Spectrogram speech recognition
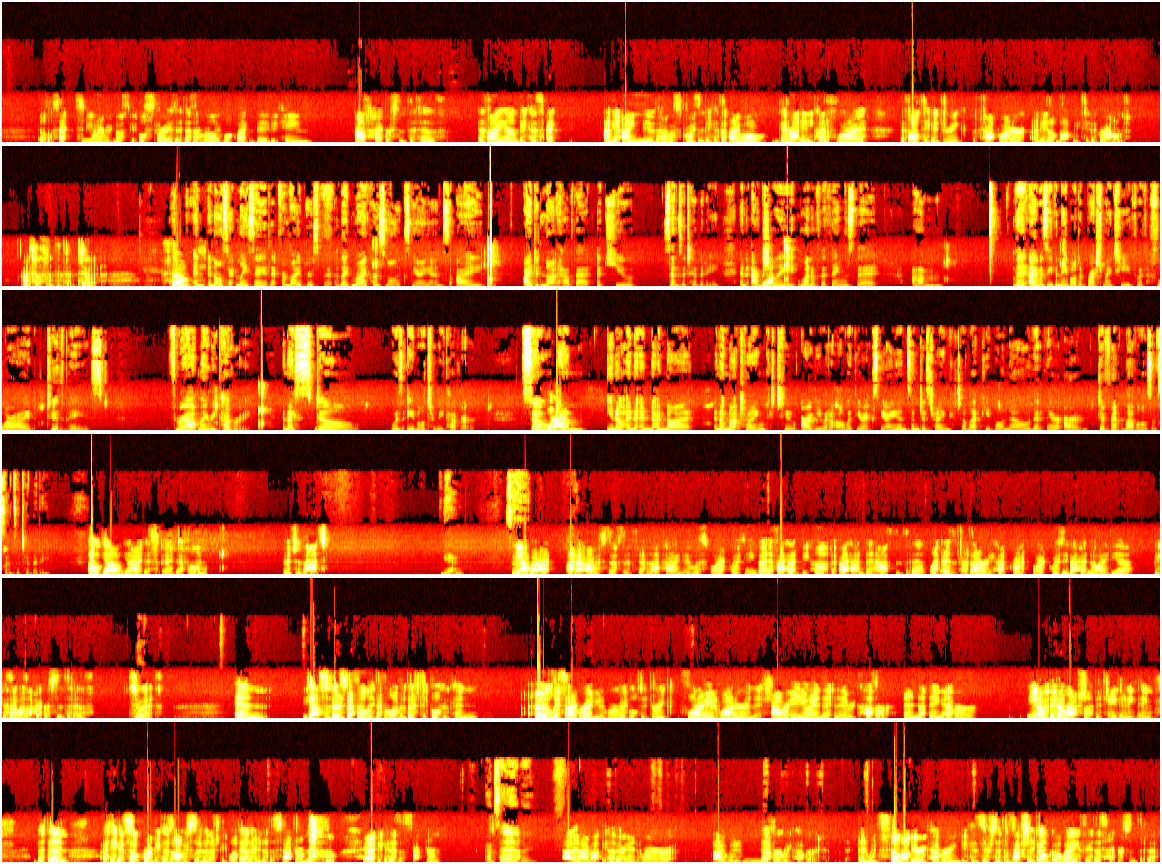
it looks like to me when I read most people's stories, it doesn't really look like they became as hypersensitive as I am because I I mean I knew that I was poisoned because if I will get around any kind of fluoride if I'll take a drink of tap water, I mean, it'll knock me to the ground. I'm so sensitive to it. So, and, and I'll certainly say that from my perspective, like my personal experience, I, I did not have that acute sensitivity. And actually, yeah. one of the things that, um, like I was even able to brush my teeth with fluoride toothpaste throughout my recovery, and I still was able to recover. So, yeah. um, you know, and, and I'm not, and I'm not trying to argue at all with your experience. I'm just trying to let people know that there are different levels of sensitivity. Oh yeah, yeah. I just I definitely mentioned that Yeah. So, yeah, what I find out, I was so sensitive, and that's how I knew it was fluoride poisoning. But if I had become, if I hadn't been as sensitive, like as it turns out, I already had chronic fluoride poisoning, but I had no idea because I wasn't hypersensitive to it. And yeah, so there's definitely different levels. There's people who can, at least that I've read, you know, who are able to drink fluorinated water and they shower, you know, and they, and they recover, and nothing ever, you know, they don't actually have to change anything. But then I think it's so important because obviously then there's people at the other end of the spectrum, and I think it is a spectrum. Absolutely. And, and I'm at the other end where I would have never recovered and would still not be recovering because your symptoms actually don't go away if you're this hypersensitive.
